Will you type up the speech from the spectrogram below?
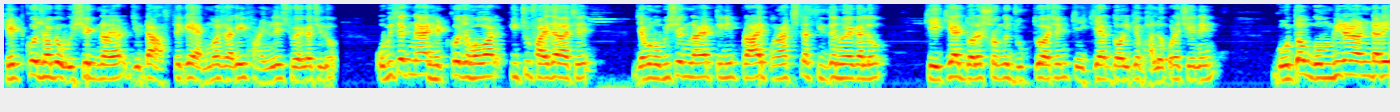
হেড কোচ হবে অভিষেক নায়ার, যেটা আজ থেকে এক মাস আগেই ফাইনালিস্ট হয়ে গেছিল। অভিষেক নায়ার হেড কোচ হওয়ার কিছু ফায়দা আছে। যেমন অভিষেক নায়ার, তিনি প্রায় পাঁচটা সিজন হয়ে গেল। কে কে আর দলের সঙ্গে যুক্ত আছেন, কে কে আর দলকে ভালো করে চেনেন। গৌতম গম্ভীরের আন্ডারে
